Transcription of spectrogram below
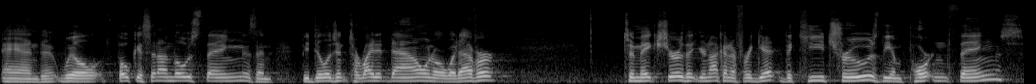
and will focus in on those things and be diligent to write it down or whatever to make sure that you're not going to forget the key truths, the important things.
